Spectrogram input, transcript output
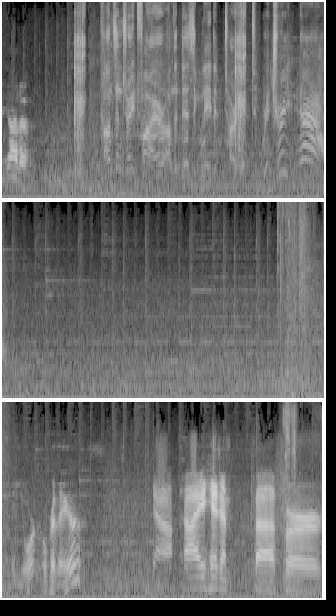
It's a Nagato. Concentrate fire on the designated target. Retreat now! A York over there? Yeah, I hit him uh, for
